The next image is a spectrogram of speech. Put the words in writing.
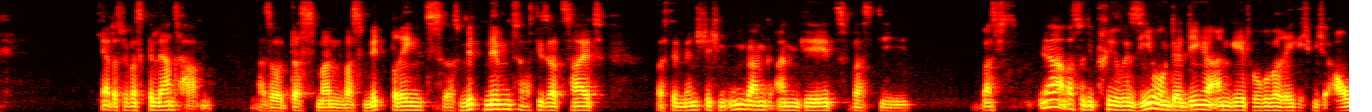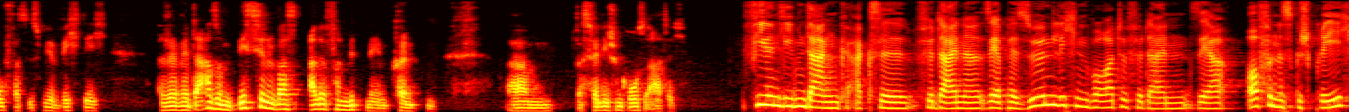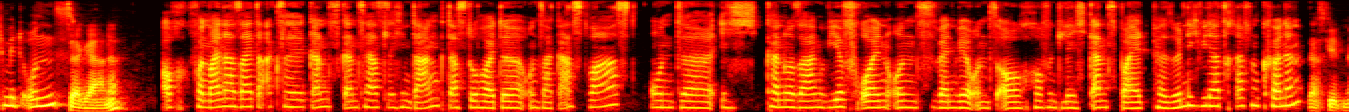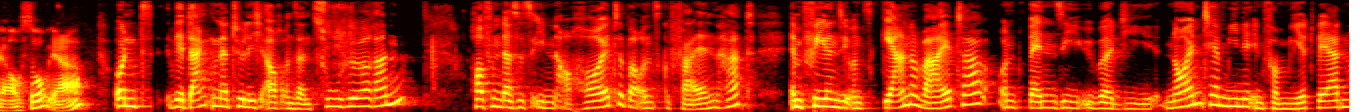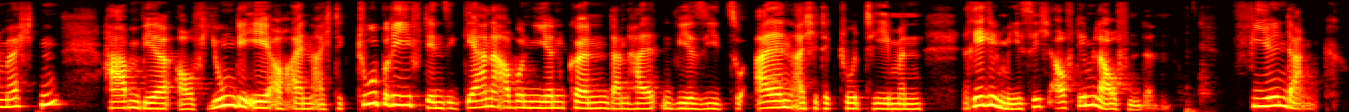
ja, dass wir was gelernt haben. Also, dass man was mitbringt, was mitnimmt aus dieser Zeit, was den menschlichen Umgang angeht, was die, was, ja, was so die Priorisierung der Dinge angeht, worüber rege ich mich auf, was ist mir wichtig. Also wenn wir da so ein bisschen was alle von mitnehmen könnten, ähm, das fände ich schon großartig. Vielen lieben Dank, Axel, für deine sehr persönlichen Worte, für dein sehr offenes Gespräch mit uns. Sehr gerne. Auch von meiner Seite, Axel, ganz, ganz herzlichen Dank, dass du heute unser Gast warst. Und äh, ich kann nur sagen, wir freuen uns, wenn wir uns auch hoffentlich ganz bald persönlich wieder treffen können. Das geht mir auch so, ja. Und wir danken natürlich auch unseren Zuhörern, hoffen, dass es Ihnen auch heute bei uns gefallen hat. Empfehlen Sie uns gerne weiter und wenn Sie über die neuen Termine informiert werden möchten, haben wir auf jung.de auch einen Architekturbrief, den Sie gerne abonnieren können. Dann halten wir Sie zu allen Architekturthemen regelmäßig auf dem Laufenden. Vielen Dank.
